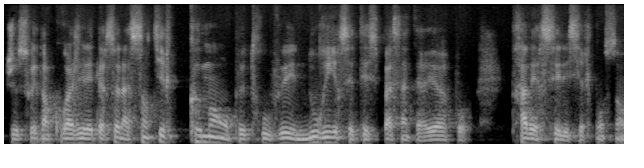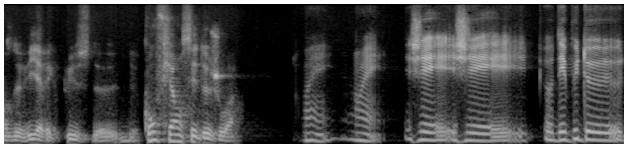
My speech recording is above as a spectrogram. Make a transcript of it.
je souhaite encourager les personnes à sentir comment on peut trouver, nourrir cet espace intérieur pour traverser les circonstances de vie avec plus de, de confiance et de joie. Oui, oui. J'ai, au début de,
